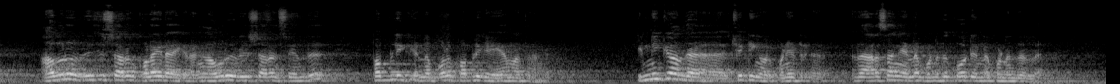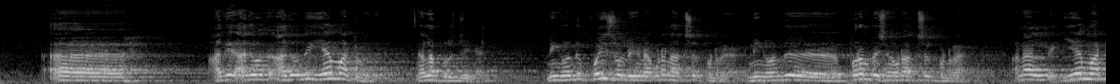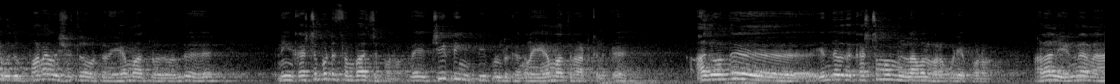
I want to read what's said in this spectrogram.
அவரும் ரிஜிஸ்டாரும் கொலைட் ஆகிக்கிறாங்க. அவரும் ரிஜிஸ்டாரும் சேர்ந்து பப்ளிக் என்ன போல் பப்ளிக்கை ஏமாத்துறாங்க. இன்றைக்கும் அந்த சீட்டிங் அவர் பண்ணிகிட்ருக்காரு அந்த அரசாங்கம் என்ன பண்ணுது கோர்ட் என்ன பண்ணது இல்லை அது அது வந்து அது வந்து ஏமாற்றுவது நல்லா புரிஞ்சுங்க. நீங்கள் வந்து பொய் சொல்கிறீங்கன்னா கூட நான் அக்செப்ட் பண்ணுறேன் நீங்கள் வந்து புறம் பேசினா கூட அக்செப்ட் பண்ணுறேன் ஆனால் ஏமாற்றுவது பண விஷயத்தில் ஒருத்தர் ஏமாற்றுவது வந்து நீங்கள் கஷ்டப்பட்டு சம்பாதிச்ச பணம் இந்த சீட்டிங் பீப்புள் இருக்காங்களே ஏமாத்துகிற ஆட்களுக்கு அது வந்து எந்தவித கஷ்டமும் இல்லாமல் வரக்கூடிய பணம். ஆனால் என்னென்னா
